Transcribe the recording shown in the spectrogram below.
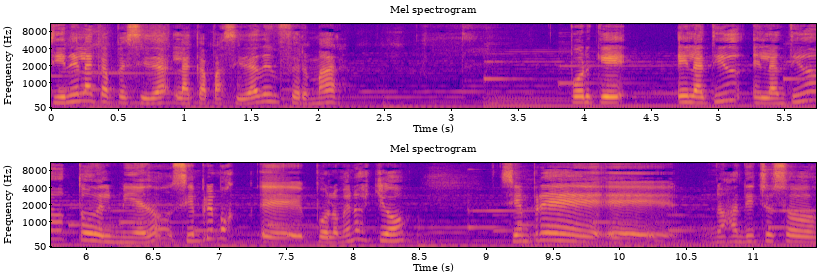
tiene la capacidad, la capacidad de enfermar. Porque el, el antídoto del miedo, siempre hemos, eh, por lo menos yo, siempre eh, nos han dicho esos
